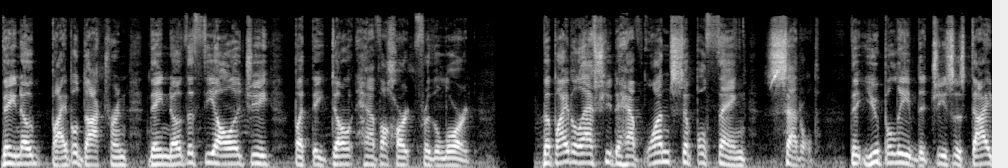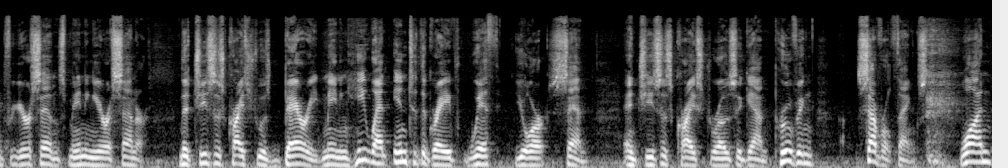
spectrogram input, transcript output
They know Bible doctrine, they know the theology, but they don't have a heart for the Lord. The Bible asks you to have one simple thing settled that you believe that Jesus died for your sins, meaning you're a sinner, that Jesus Christ was buried, meaning he went into the grave with your sin, and Jesus Christ rose again, proving several things. One,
